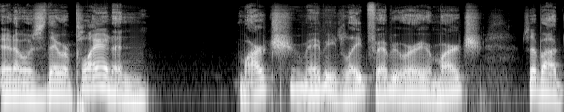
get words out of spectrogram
and it was they were playing in March, maybe late February or March. It's about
